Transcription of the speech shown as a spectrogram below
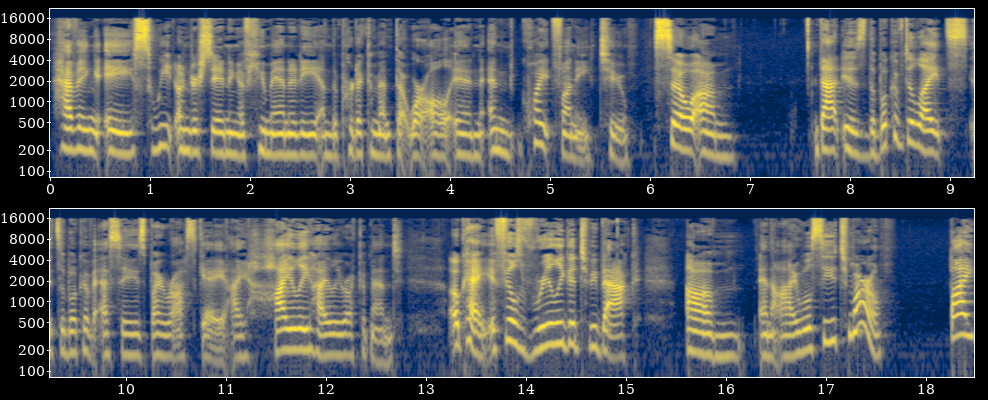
having a sweet understanding of humanity and the predicament that we're all in, and quite funny too. So, um, that is The Book of Delights. It's a book of essays by Ross Gay. I highly, highly recommend. Okay, it feels really good to be back. Um, and I will see you tomorrow. Bye.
